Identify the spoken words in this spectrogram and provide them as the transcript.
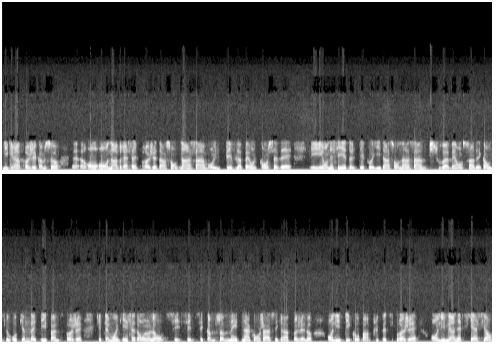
les grands projets comme ça. Euh, on, on, embrassait le projet dans son ensemble, on le développait, on le concevait et on essayait de le déployer dans son ensemble. Puis souvent, ben, on se rendait compte que, oups, il y a mm. peut-être des pans du projet qui étaient moins bien faits. Donc là, c'est comme ça maintenant qu'on gère ces grands projets-là. On les découpe en plus petits projets on les met en application,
